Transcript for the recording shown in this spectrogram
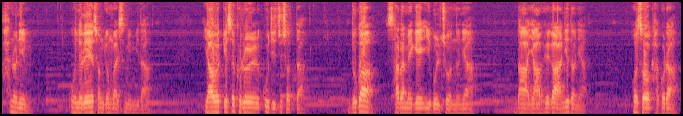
하느님 오늘의 성경 말씀입니다. 야훼께서 그를 꾸짖으셨다. 누가 사람에게 입을 주었느냐? 나 야훼가 아니더냐? 어서 가거라.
